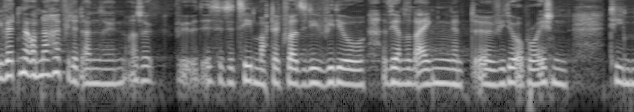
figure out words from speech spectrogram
ich werde mir auch nachher viele ansehen. Also CCC macht ja quasi die Video, also sie haben so ein eigenes äh, Video Operation Team.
